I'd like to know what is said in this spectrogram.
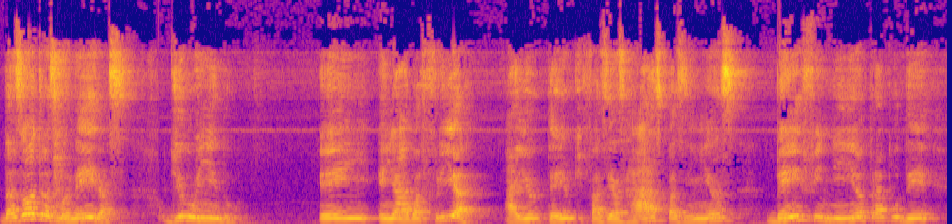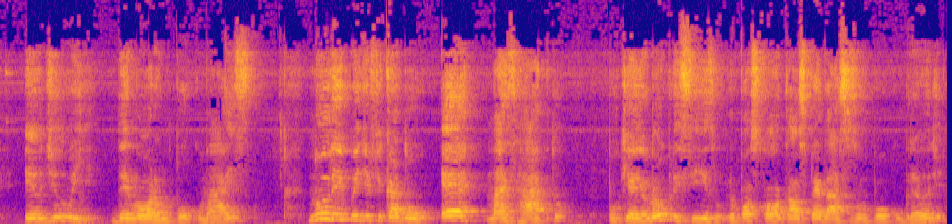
das outras maneiras, diluindo em, em água fria, aí eu tenho que fazer as raspazinhas bem fininha para poder eu diluir. Demora um pouco mais, no liquidificador é mais rápido, porque aí eu não preciso, eu posso colocar os pedaços um pouco grande,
